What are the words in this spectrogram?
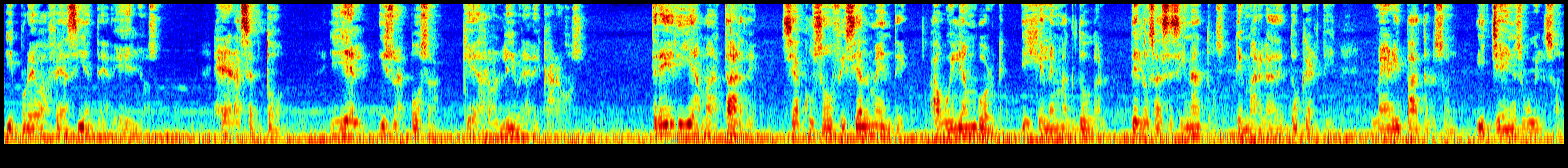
y pruebas fehacientes de ellos. Hare aceptó y él y su esposa quedaron libres de cargos. Tres días más tarde, se acusó oficialmente a William Burke y Helen McDougall de los asesinatos de Margaret Docherty, Mary Patterson y James Wilson.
